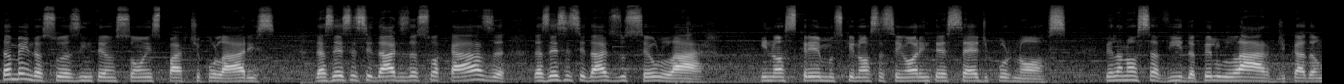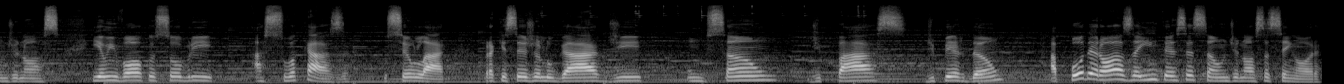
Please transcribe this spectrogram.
também das suas intenções particulares, das necessidades da sua casa, das necessidades do seu lar. E nós cremos que Nossa Senhora intercede por nós, pela nossa vida, pelo lar de cada um de nós. E eu invoco sobre a sua casa, o seu lar, para que seja lugar de unção, de paz, de perdão, a poderosa intercessão de Nossa Senhora.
